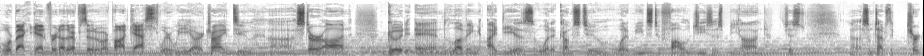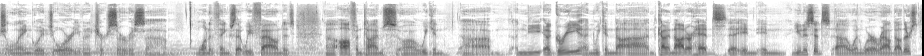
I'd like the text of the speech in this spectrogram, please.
We're back again for another episode of our podcast where we are trying to uh, stir on good and loving ideas when it comes to what it means to follow Jesus beyond just uh, sometimes the church language or even a church service. Um, one of the things that we found is uh, oftentimes uh, we can um, agree and we can uh, kind of nod our heads uh, in in unison uh, when we're around others,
